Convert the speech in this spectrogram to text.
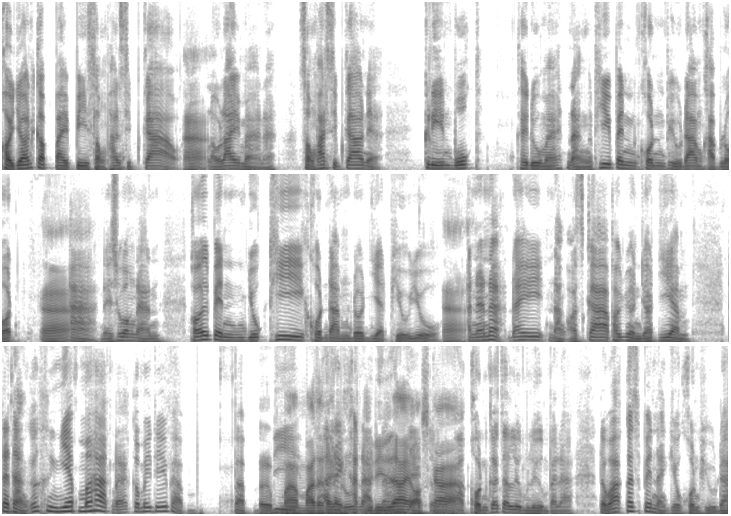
ขอย้อนกลับไปปีอ่า2019 เราไล่มานะ 2019 เนี่ย Green Book เคยดูไหมหนังที่เป็นคนผิวดำขับรถอ่าอ่าในช่วงนั้นเขาจะเป็นยุคที่คนดำโดนเหยียดผิวอยู่อ่าอันนั้นอะได้หนังออสการ์ภาพยนตร์ยอดเยี่ยม แต่หนังก็คือเงียบมากนะ ก็ไม่ได้แบบแบบเออดีมามาจากไหนอะไรรู้ขนาดอยู่ดีนั้นได้ใหญ่ออสการ์โตะคนก็จะลืมลืมๆไปแล้ว แต่ว่าก็จะเป็นหนังเกี่ยวกับคนผิวด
